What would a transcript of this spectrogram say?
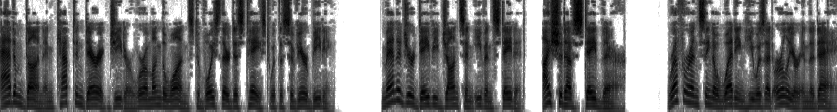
Adam Dunn and captain Derek Jeter were among the ones to voice their distaste with the severe beating. Manager Davey Johnson even stated, "'I should have stayed there' referencing a wedding he was at earlier in the day.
